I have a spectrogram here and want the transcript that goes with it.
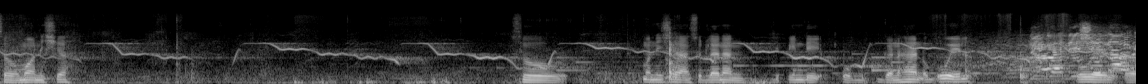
so mo ni siya. So mo ni siya ang sudlanan. Depende og ganahan og oil. Oil o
